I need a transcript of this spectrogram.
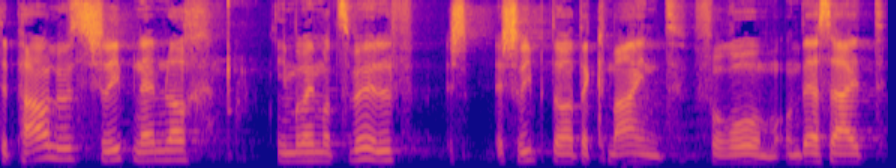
Der Paulus schreibt nämlich im Römer 12, schreibt da der Gemeinde von Rom und er sagt,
